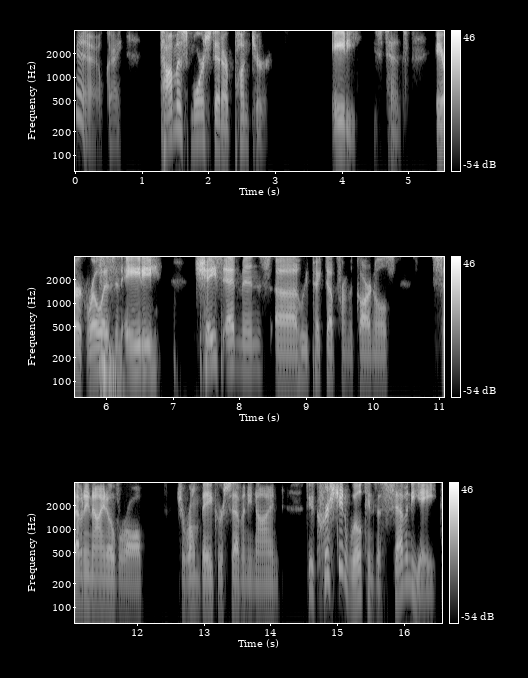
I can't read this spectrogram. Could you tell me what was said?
Yeah, okay. Thomas Morstead, our punter, 80. He's 10th. Eric Rowe is an 80. Chase Edmonds, uh, who we picked up from the Cardinals, 79 overall. Jerome Baker, 79. Dude, Christian Wilkins, a 78.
